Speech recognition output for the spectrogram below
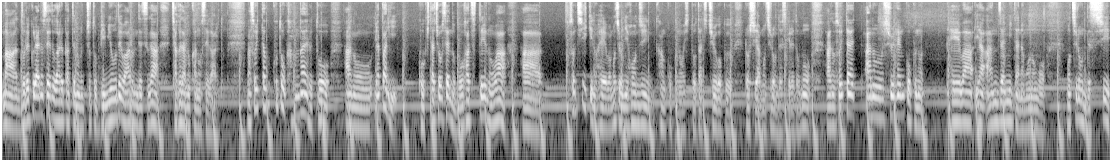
まあどれくらいの精度があるかっていうのもちょっと微妙ではあるんですが着弾の可能性があると、まあ、そういったことを考えるとあのやっぱりこう北朝鮮の暴発っていうのはあその地域の平和もちろん日本人韓国の人たち中国ロシアもちろんですけれどもあのそういったあの周辺国の平和や安全みたいなものももちろんですし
